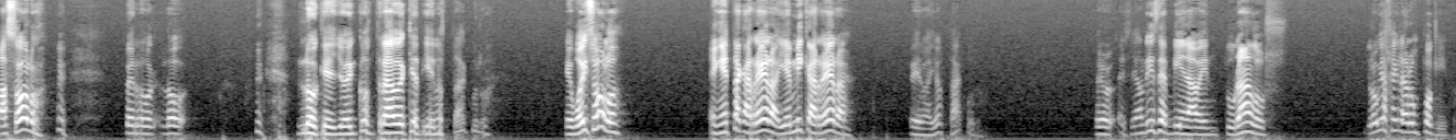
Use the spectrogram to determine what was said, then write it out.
va solo. Pero lo, lo que yo he encontrado es que tiene obstáculos. Que voy solo en esta carrera y en mi carrera, pero hay obstáculos. Pero el Señor dice, bienaventurados. Yo lo voy a arreglar un poquito.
